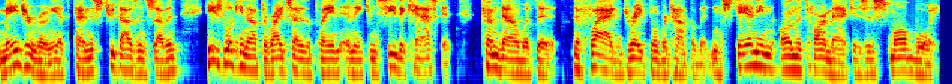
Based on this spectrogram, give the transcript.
Major Rooney at the time, this is 2007, he's looking out the right side of the plane and he can see the casket come down with the, the flag draped over top of it. And standing on the tarmac is this small boy,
